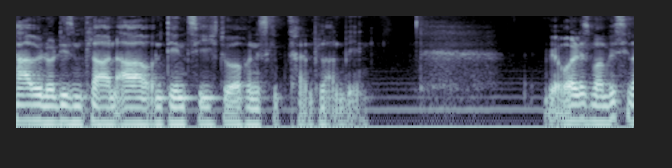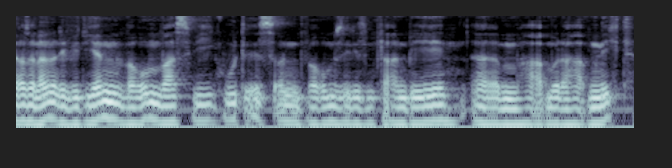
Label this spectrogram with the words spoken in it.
habe nur diesen Plan A und den ziehe ich durch und es gibt keinen Plan B. Wir wollen es mal ein bisschen auseinander dividieren, warum was wie gut ist und warum Sie diesen Plan B ähm, haben oder haben nicht,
